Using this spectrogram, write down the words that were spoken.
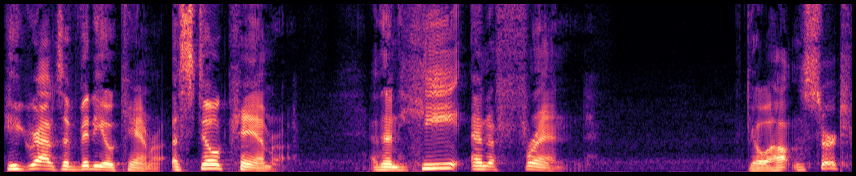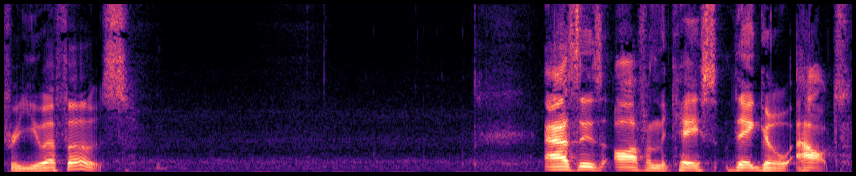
he grabs a video camera, a still camera, and then he and a friend go out and search for UFOs. As is often the case, they go out.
